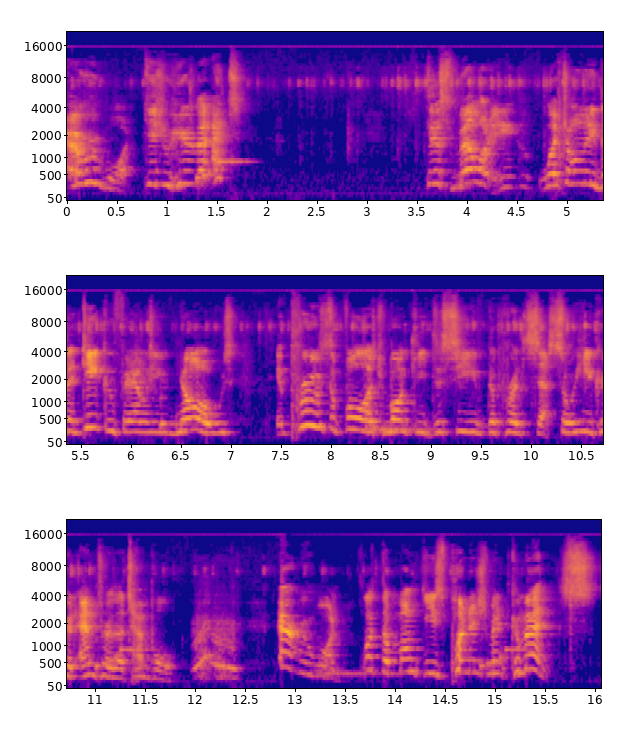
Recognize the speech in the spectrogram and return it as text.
Everyone, did you hear that? This melody, which only the Deku family knows, it proves the foolish monkey deceived the princess so he could enter the temple. Everyone, let the monkey's punishment commence!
